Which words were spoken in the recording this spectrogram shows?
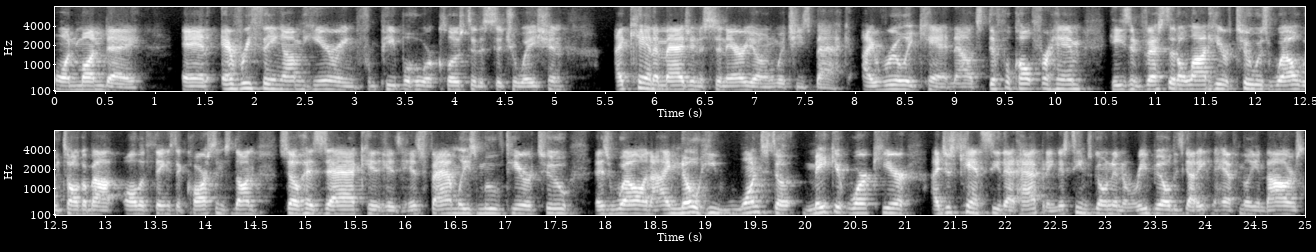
on Monday and everything I'm hearing from people who are close to the situation, I can't imagine a scenario in which he's back. I really can't. Now, it's difficult for him. He's invested a lot here too, as well. We talk about all the things that Carson's done. So has Zach. His, his family's moved here too, as well. And I know he wants to make it work here. I just can't see that happening. This team's going in a rebuild. He's got eight and a half million dollars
